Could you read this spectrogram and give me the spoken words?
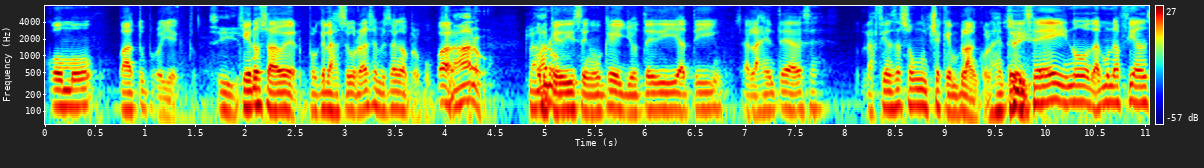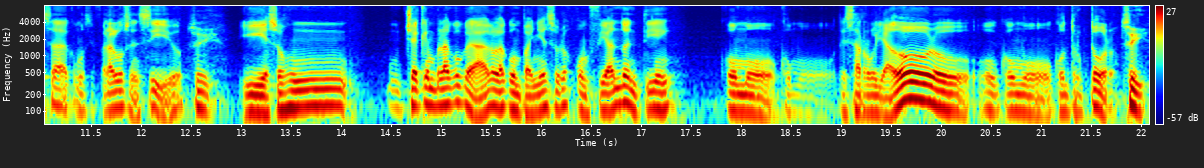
cómo va tu proyecto. Sí. Quiero saber, porque las aseguradoras se empiezan a preocupar. Claro, claro. Porque dicen, ok, yo te di a ti, o sea, la gente a veces, las fianzas son un cheque en blanco. La gente Sí. dice, hey, no, dame una fianza como si fuera algo sencillo. Sí, Y eso es un, un cheque en blanco que haga la compañía de seguros confiando en ti como, como desarrollador o, o como constructor. sí.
